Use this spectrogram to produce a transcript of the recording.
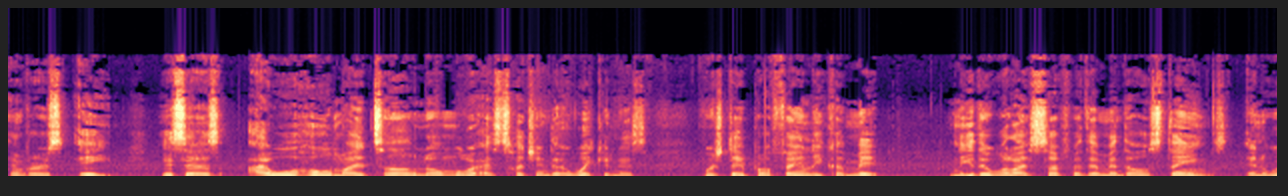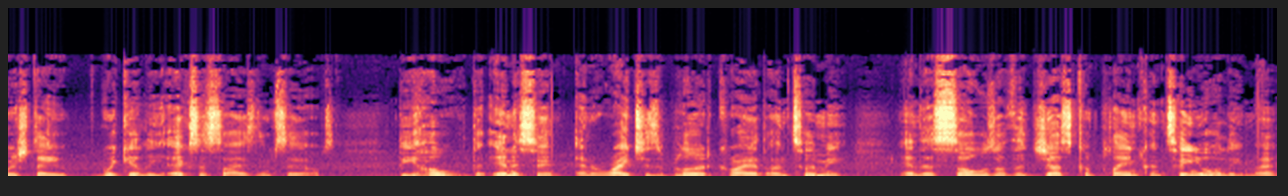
and verse eight. It says, "I will hold my tongue no more as touching their wickedness, which they profanely commit." Neither will I suffer them in those things in which they wickedly exercise themselves. Behold, the innocent and righteous blood crieth unto me, and the souls of the just complain continually, man.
